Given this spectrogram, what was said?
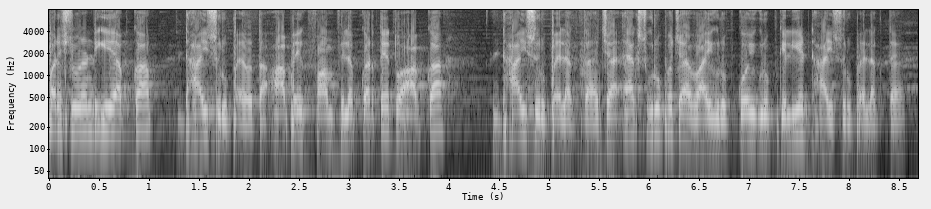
पर स्टूडेंट ये आपका ढाई सौ रुपये होता है। आप एक फॉर्म फिलअप करते हैं तो आपका ढाई सौ रुपये लगता है। चाहे एक्स ग्रुप हो, चाहे वाई ग्रुप, कोई ग्रुप के लिए ढाई सौ रुपये लगता है।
